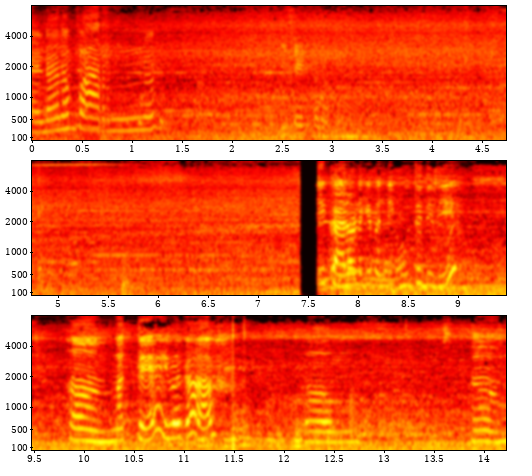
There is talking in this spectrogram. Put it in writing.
എടാ പറഞ്ഞു ಈ ಕಾರೊಳಗೆ ಬಂದು ಕೂತಿದ್ದೀವಿ ಹಾ ಮತ್ತೆ ಇವಾಗ ಆಮ್, ಆಮ್,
